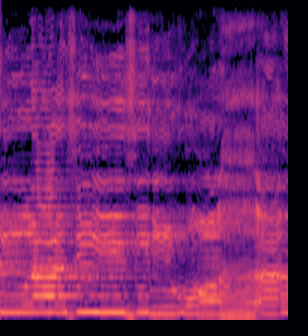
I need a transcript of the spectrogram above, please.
العزيز الوهاب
